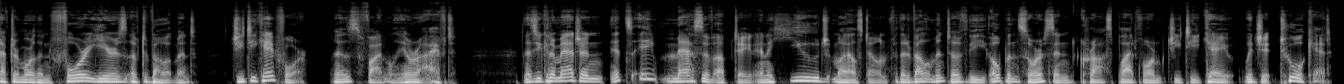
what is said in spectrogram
After more than four years of development, GTK 4 has finally arrived. As you can imagine, it's a massive update and a huge milestone for the development of the open source and cross platform GTK widget toolkit,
